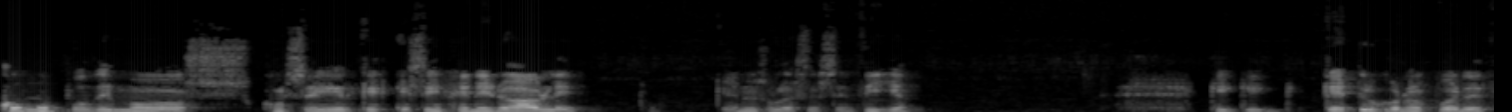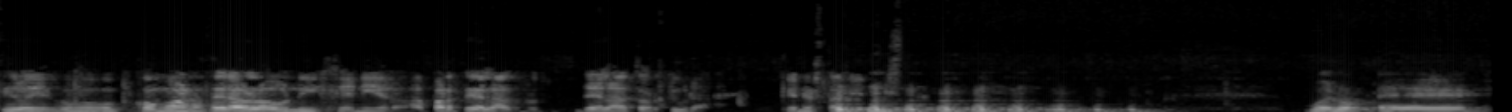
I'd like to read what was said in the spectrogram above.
¿Cómo podemos conseguir que ese ingeniero hable que no suele ser sencillo. ¿Qué, truco nos puedes decir, oye, cómo, cómo van a hacer hablar a un ingeniero, aparte de la, de la tortura, que no está bien vista? bueno, eh,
